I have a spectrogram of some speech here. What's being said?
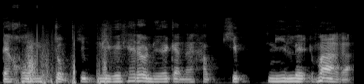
แต่คงจบคลิปนี้ไว้แค่เท่านี้แล้วกันนะครับ คลิปนี้เละมากอะ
